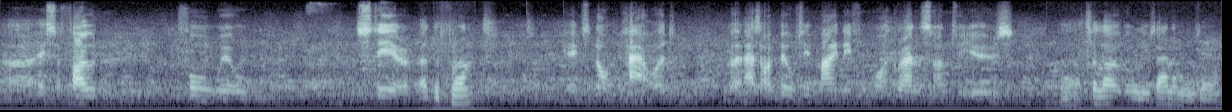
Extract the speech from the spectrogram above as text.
Uh, it's a Foden four wheel steer at the front. It's not powered, but as I built it mainly for my grandson to use uh, to load all his animals on.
